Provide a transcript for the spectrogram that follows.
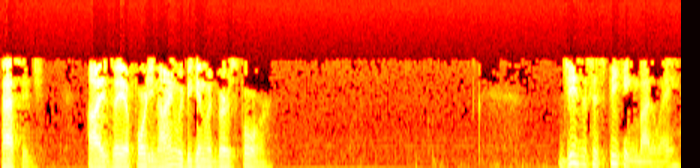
passage. Isaiah 49. We begin with verse 4. Jesus is speaking, by the way,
